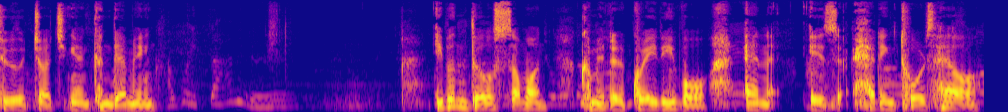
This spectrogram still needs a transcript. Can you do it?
to judging and condemning. Even though someone committed a great evil and is heading towards hell,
